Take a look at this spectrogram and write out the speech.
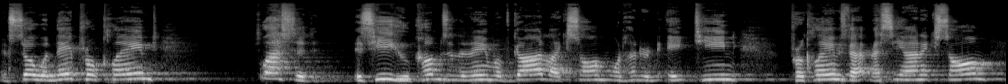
And so when they proclaimed, Blessed is he who comes in the name of God, like Psalm 118, proclaims that messianic psalm,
